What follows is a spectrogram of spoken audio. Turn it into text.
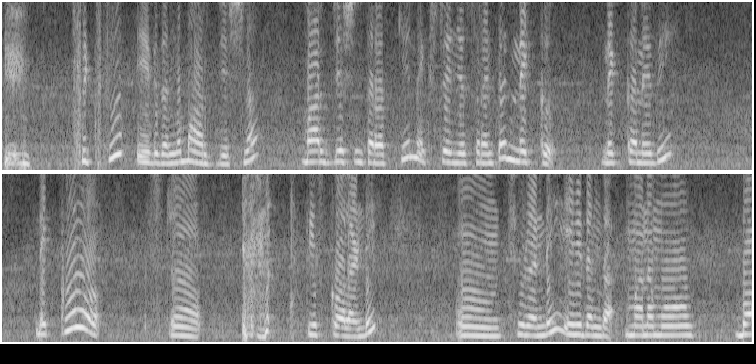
సిక్స్ ఈ విధంగా మార్క్ చేసిన. మార్క్ చేసిన తర్వాతకి నెక్స్ట్ ఏం చేస్తారంటే నెక్. నెక్ అనేది నెక్ తీసుకోవాలండి. చూడండి ఈ విధంగా మనము బా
